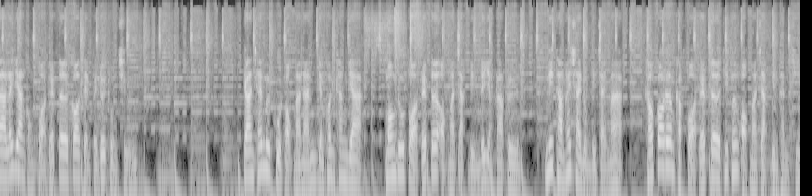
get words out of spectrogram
ลาและยางของปอดเรปเตอร์ก็เต็มไปด้วยถุงชื้น การใช้มือขูดออกมานั้นยังค่อนข้างยาก มองดูปอดเรปเตอร์ออกมาจากดินได้อย่างราบรื่น นี่ทำให้ชายหนุ่มดีใจมาก เขาก็เริ่มขับปอดเรปเตอร์ที่เพิ่งออกมาจากดินทันที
